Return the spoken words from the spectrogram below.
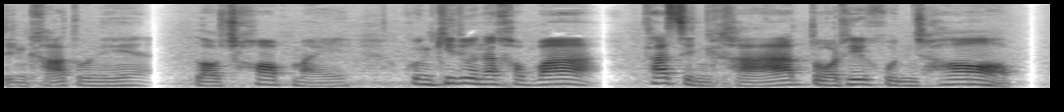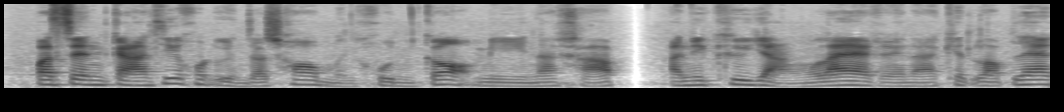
สินค้าตัวนี้เราชอบไหม คุณคิดดูนะครับว่า ถ้าสินค้าตัวที่คุณชอบ เปอร์เซ็นต์การที่คนอื่นจะชอบเหมือนคุณก็มีนะครับ อันนี้คืออย่างแรกเลยนะ เคล็ดลับแรก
